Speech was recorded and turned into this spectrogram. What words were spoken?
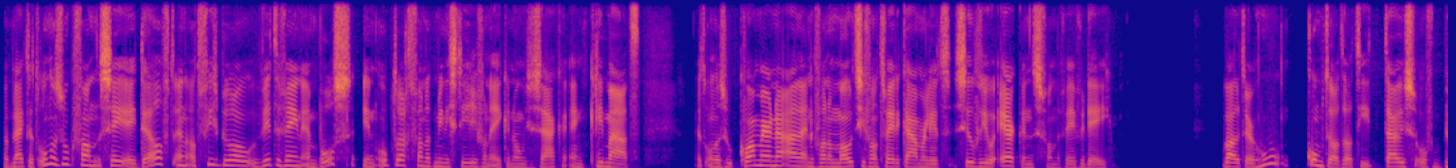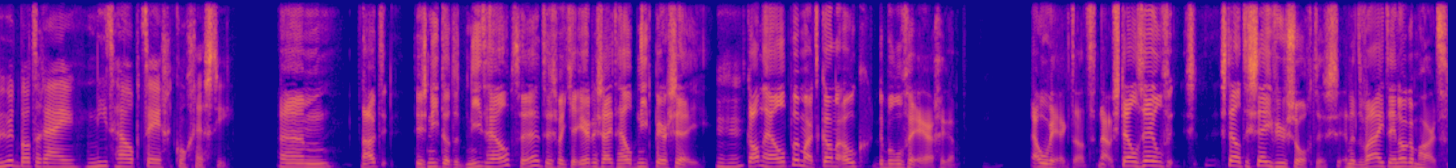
Dat blijkt uit onderzoek van CE Delft en adviesbureau Witteveen en Bos in opdracht van het ministerie van Economische Zaken en Klimaat. Het onderzoek kwam er naar aanleiding van een motie van Tweede Kamerlid Silvio Erkens van de VVD. Wouter, hoe komt dat dat die thuis- of buurtbatterij niet helpt tegen congestie? Ehm, nou, het, is niet dat het niet helpt. Hè. Het is wat je eerder zei, het helpt niet per se. Het kan helpen, maar het kan ook de boel verergeren. Nou, hoe werkt dat? Nou, stel, zeil- stel het is 7 uur 's ochtends en het waait enorm hard.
